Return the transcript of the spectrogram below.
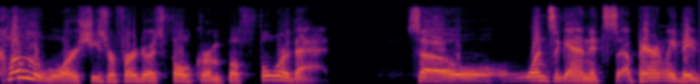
Clone Wars, she's referred to as Fulcrum before that. So once again, it's apparently they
